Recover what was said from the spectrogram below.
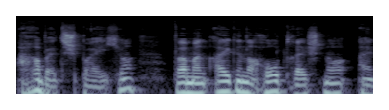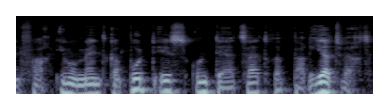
Arbeitsspeicher, weil mein eigener Hauptrechner einfach im Moment kaputt ist und derzeit repariert wird.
